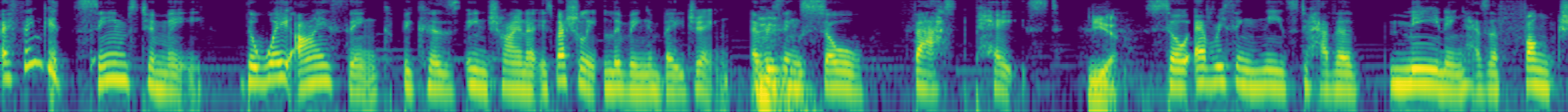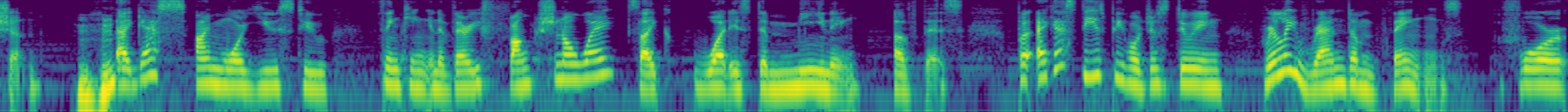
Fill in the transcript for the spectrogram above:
I think it seems to me the way I think, because in China, especially living in Beijing, hmm. everything's so fast paced. yeah. So everything needs to have a meaning, has a function. Mm-hmm. I guess I'm more used to thinking in a very functional way. It's like, what is the meaning of this? But I guess these people are just doing really random things for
